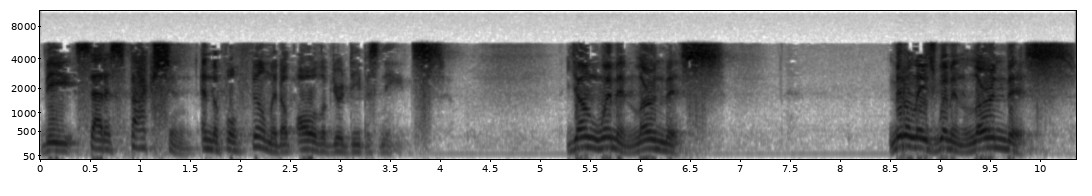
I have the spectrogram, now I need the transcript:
the satisfaction and the fulfillment of all of your deepest needs. Young women, learn this. Middle-aged women, learn this.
